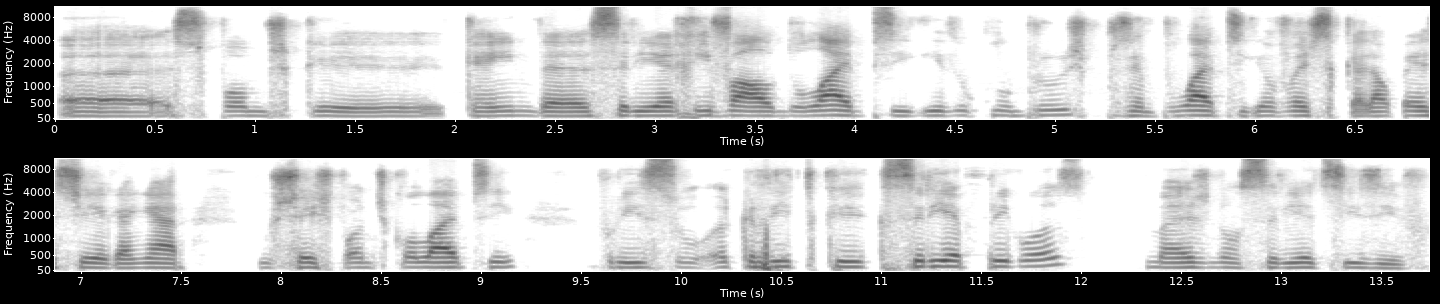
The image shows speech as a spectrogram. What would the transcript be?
Uh, supomos que, que ainda seria rival do Leipzig e do Clube Bruges, por exemplo, o Leipzig, eu vejo se calhar o PSG a ganhar os seis pontos com o Leipzig, por isso acredito que, que seria perigoso, mas não seria decisivo.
